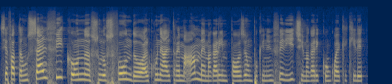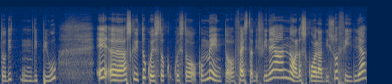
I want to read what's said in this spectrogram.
Si è fatta un selfie con sullo sfondo alcune altre mamme, magari in pose un pochino infelici, magari con qualche chiletto di, di più e eh, ha scritto questo, questo commento, festa di fine anno alla scuola di sua figlia,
